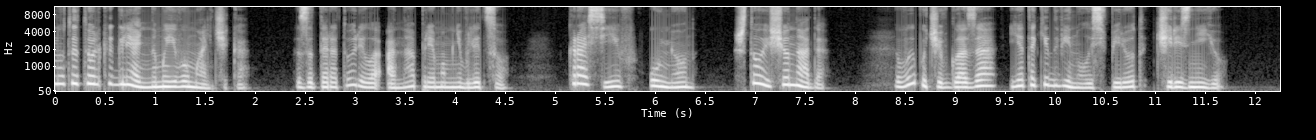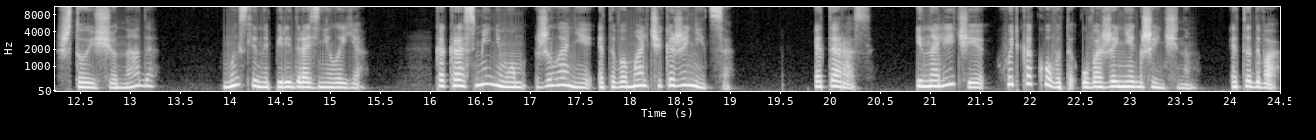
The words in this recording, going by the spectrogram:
«Ну ты только глянь на моего мальчика», — затараторила она прямо мне в лицо. «Красив, умен. Что еще надо?» Выпучив глаза, я таки двинулась вперед через нее. «Что еще надо?» Мысленно передразнила я. Как раз минимум желание этого мальчика жениться. Это раз. И наличие хоть какого-то уважения к женщинам. Это два.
